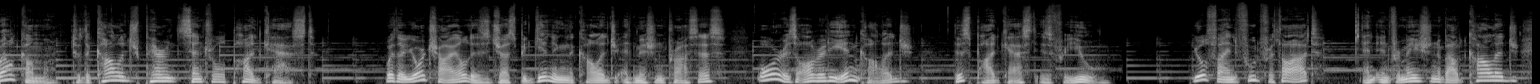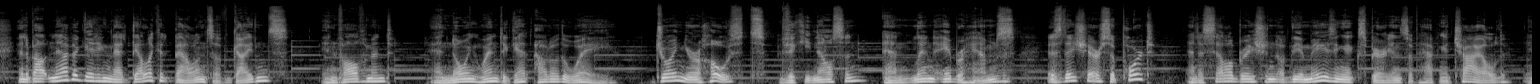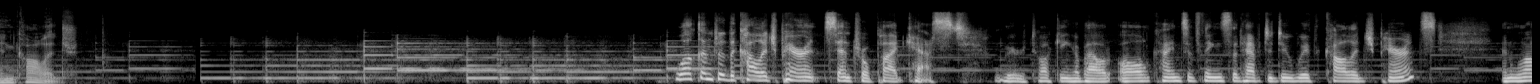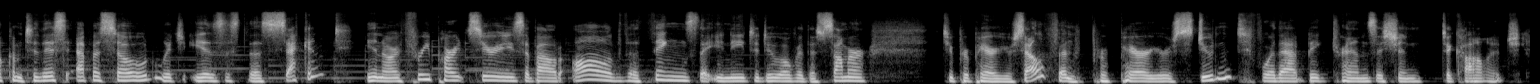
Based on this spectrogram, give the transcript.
Welcome to the College Parent Central podcast. Whether your child is just beginning the college admission process or is already in college, this podcast is for you. You'll find food for thought and information about college and about navigating that delicate balance of guidance, involvement, and knowing when to get out of the way. Join your hosts, Vicki Nelson and Lynn Abrahams, as they share support and a celebration of the amazing experience of having a child in college. Welcome to the College Parent Central podcast. We're talking about all kinds of things that have to do with college parents. And welcome to this episode, which is the second in our three part series about all of the things that you need to do over the summer to prepare yourself and prepare your student for that big transition to college.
